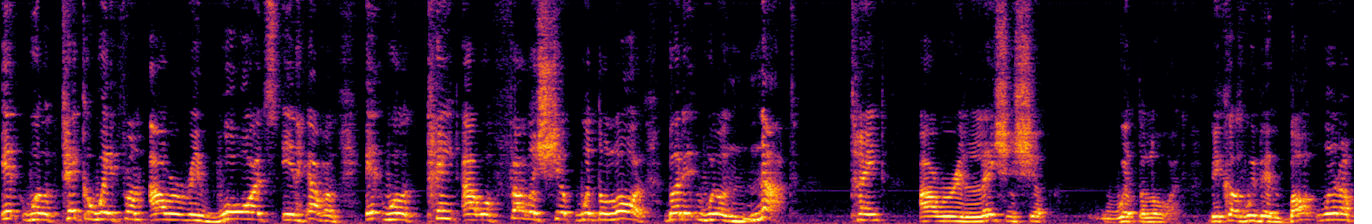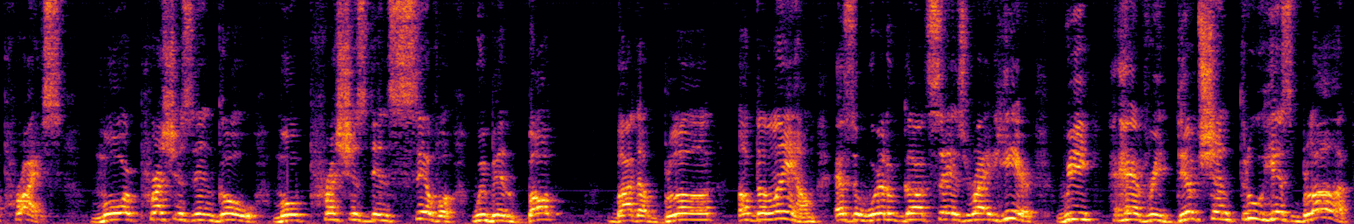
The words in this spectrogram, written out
it will take away from our rewards in heaven. It will taint our fellowship with the Lord, but it will not taint our relationship with the Lord because we've been bought with a price more precious than gold, more precious than silver. We've been bought by the blood of the Lamb, as the Word of God says right here. We have redemption through His blood,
